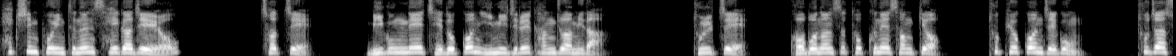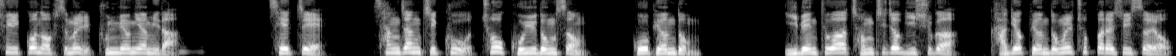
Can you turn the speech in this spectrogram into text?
핵심 포인트는 세 가지예요. 첫째, 미국 내 제도권 이미지를 강조합니다. 둘째, 거버넌스 토큰의 성격, 투표권 제공, 투자 수익권 없음을 분명히 합니다. 셋째, 상장 직후 초고유동성, 고변동, 이벤트와 정치적 이슈가 가격 변동을 촉발할 수 있어요.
